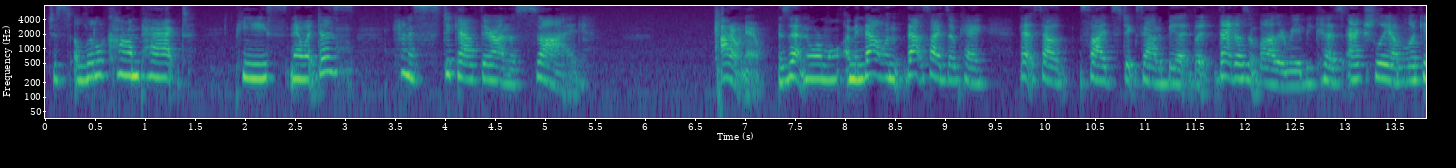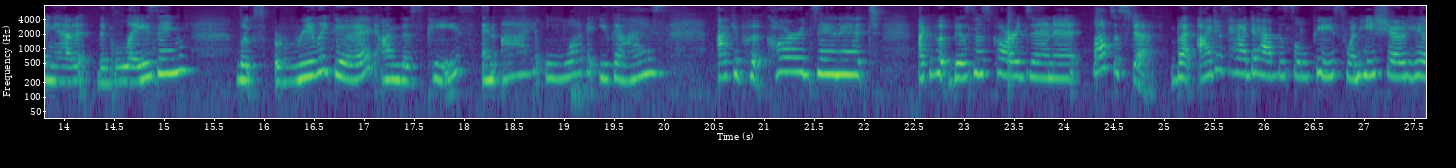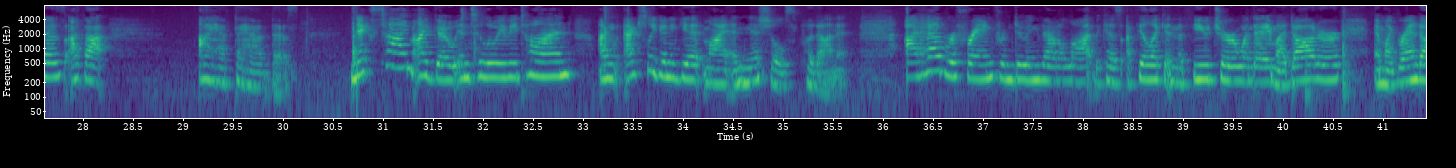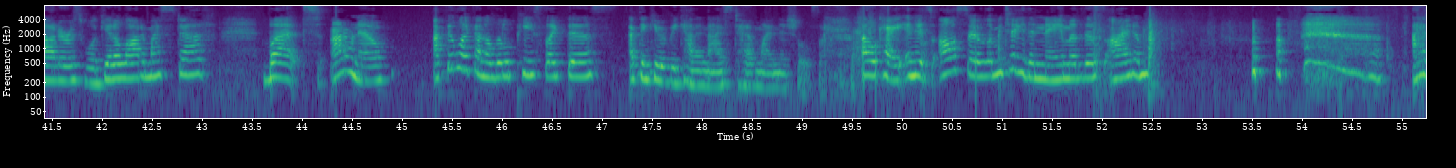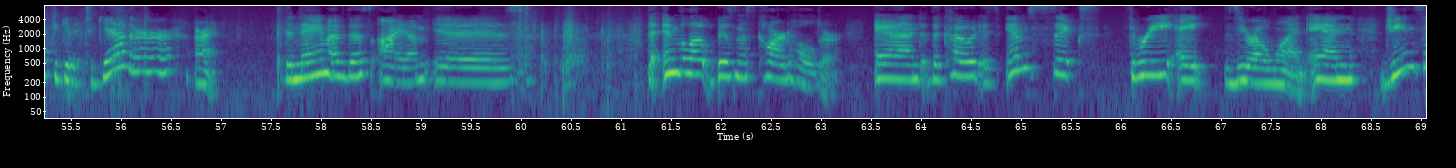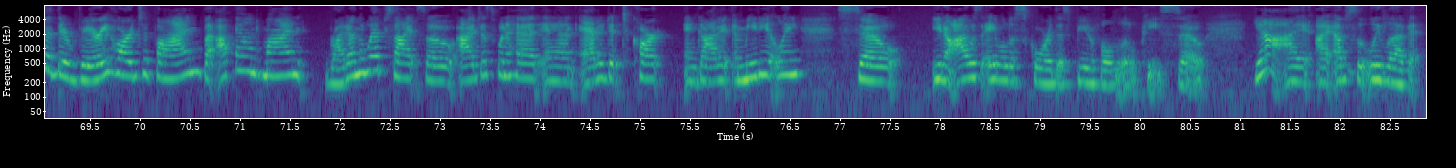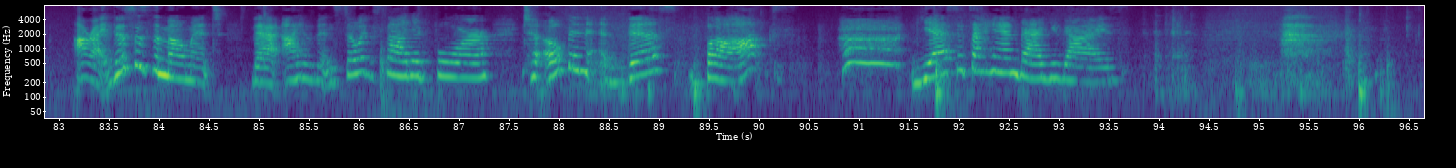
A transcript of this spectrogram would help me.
just a little compact piece. Now it does kind of stick out there on the side. I don't know. Is that normal? I mean, that one, that side's okay. That side, sticks out a bit, but that doesn't bother me because actually I'm looking at it. The glazing looks really good on this piece and I love it, you guys. I could put cards in it. I could put business cards in it, lots of stuff. But I just had to have this little piece. When he showed his, I thought, I have to have this. Next time I go into Louis Vuitton, I'm actually going to get my initials put on it. I have refrained from doing that a lot because I feel like in the future, one day, my daughter and my granddaughters will get a lot of my stuff. But I don't know. I feel like on a little piece like this, I think it would be kind of nice to have my initials Okay, and it's also, let me tell you the name of this item. I have to get it together. All right. The name of this item is the Envelope Business Card Holder. And the code is M6 3801. And Gene said they're very hard to find, but I found mine right on the website. So I just went ahead and added it to cart and got it immediately. So, you know, I was able to score this beautiful little piece. So yeah, I, I absolutely love it. All right, this is the moment that I have been so excited for to open this box. yes, it's a handbag, you guys.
